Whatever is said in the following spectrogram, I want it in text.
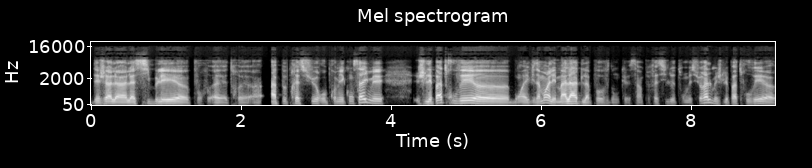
déjà la, cibler euh, pour être euh, à peu près sûre au premier conseil, mais je l'ai pas trouvé. euh, bon, évidemment, elle est malade, la pauvre, donc euh, c'est un peu facile de tomber sur elle, mais je l'ai pas trouvé euh,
